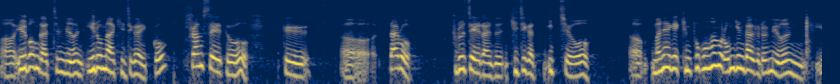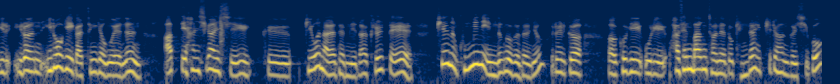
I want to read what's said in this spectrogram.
어, 일본 같으면 이루마 기지가 있고 프랑스에도 그 어, 따로 브루제라는 기지가 있죠. 어, 만약에 김포공항을 옮긴다 그러면 이, 이런 1호기 같은 경우에는 앞뒤 한시간씩그 비워놔야 됩니다. 그럴 때 피해는 국민이 입는 거거든요. 그러니까 어, 거기 우리 화생방 전에도 굉장히 필요한 것이고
